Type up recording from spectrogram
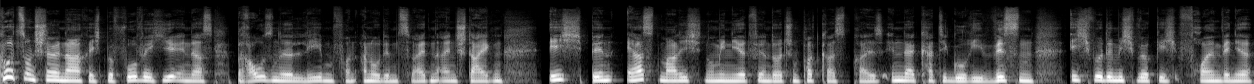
Kurze und schnelle Nachricht, bevor wir hier in das brausende Leben von Anno II. einsteigen. Ich bin erstmalig nominiert für den Deutschen Podcastpreis in der Kategorie Wissen. Ich würde mich wirklich freuen, wenn ihr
